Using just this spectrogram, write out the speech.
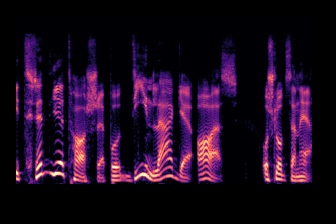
i tredje etasje på Din Lege AS og slått seg ned.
